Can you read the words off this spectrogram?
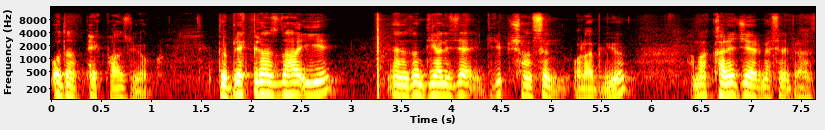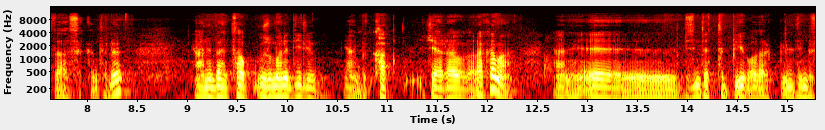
o da pek fazla yok. Böbrek biraz daha iyi. En azından diyalize girip şansın olabiliyor. Ama karaciğer mesela biraz daha sıkıntılı. Yani ben tab uzmanı değilim. Yani bir kalp cerrahı olarak ama yani e, bizim de tıbbi olarak bildiğimiz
